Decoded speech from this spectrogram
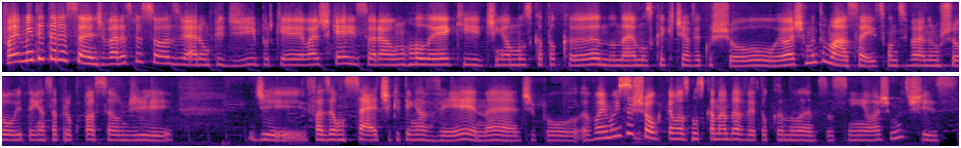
Foi muito interessante, várias pessoas vieram pedir, porque eu acho que é isso, era um rolê que tinha música tocando, né? Música que tinha a ver com o show. Eu acho muito massa isso, quando você vai num show e tem essa preocupação de, de fazer um set que tem a ver, né? Tipo, eu vou em muito Sim. show que tem umas músicas nada a ver tocando antes, assim, eu acho muito X.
